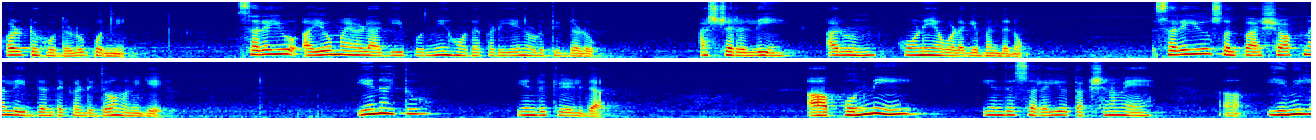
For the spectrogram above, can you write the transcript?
ಹೊರಟು ಹೋದಳು ಪೊನ್ನಿ. ಸರೆಯು ಅಯೋಮಯಳಾಗಿ ಪೊನ್ನಿ ಹೋದ ಕಡೆಯೇ ನೋಡುತ್ತಿದ್ದಳು. ಅಷ್ಟರಲ್ಲಿ ಅರುಣ್ ಕೋಣೆಯ ಒಳಗೆ ಬಂದನು. ಸರೆಯು ಸ್ವಲ್ಪ ಶಾಕ್ನಲ್ಲಿ ಇದ್ದಂತೆ ಕಂಡಿತು ಅವನಿಗೆ. ಏನಾಯಿತು? ಎಂದು ಕೇಳಿದ. ಆ ಪೊನ್ನಿ? ಎಂದು ಸರೆಯು ತಕ್ಷಣವೇ ಏನಿಲ್ಲ,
